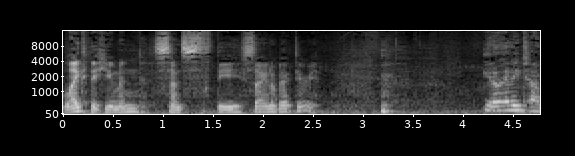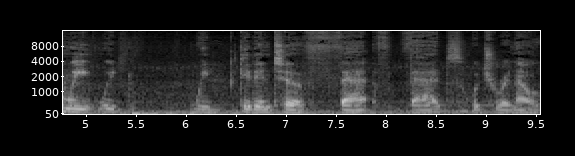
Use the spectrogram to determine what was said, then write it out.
like the human since the cyanobacteria. You know, anytime we we we get into fat fads, which right now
